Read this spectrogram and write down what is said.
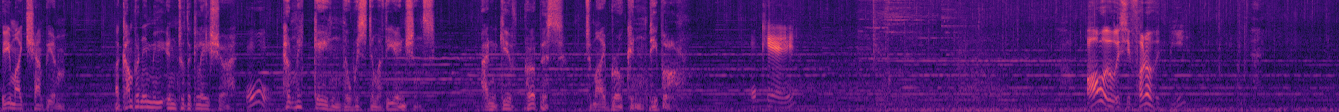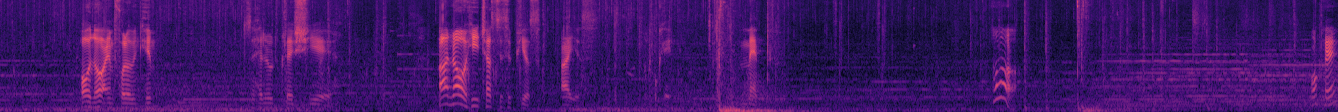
Be my champion. Accompany me into the glacier. Oh. Help me gain the wisdom of the ancients and give purpose to my broken people. Okay. Oh, is he following me? Oh no, I'm following him. The hallowed glacier. Ah no, he just disappears. Ah yes. Okay. Map. Oh. Okay.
